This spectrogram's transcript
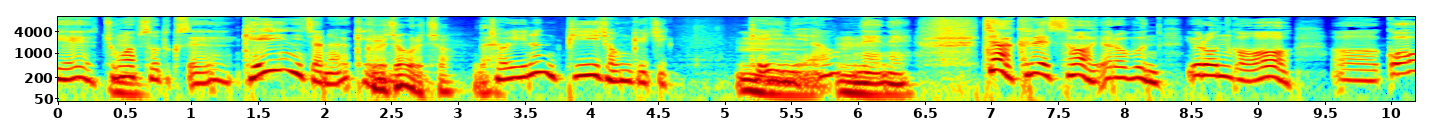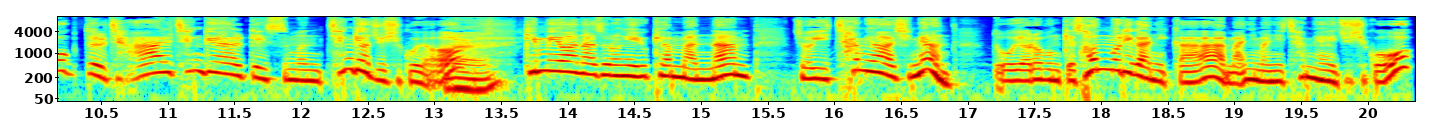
예, 종합소득세 개인이잖아요. 개인. 그렇죠, 그렇죠. 네. 저희는 비정규직 개인이에요. 네네. 자, 그래서 여러분, 요런 거, 어, 꼭들 잘 챙겨야 할 게 있으면 챙겨주시고요. 네. 김미화 나소롱의 유쾌한 만남, 저희 참여하시면 또 여러분께 선물이 가니까 많이 많이 참여해 주시고,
